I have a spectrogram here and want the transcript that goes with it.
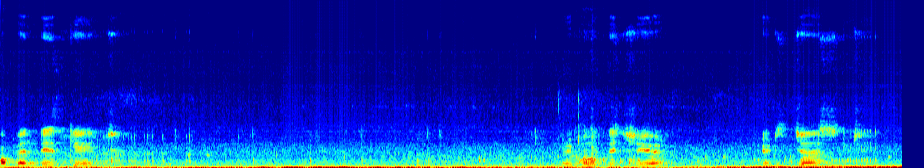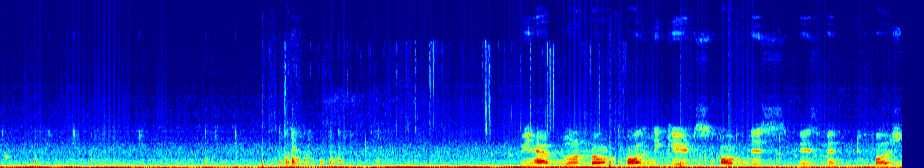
Open this gate. Remove this chair. It's just we have to unlock all the gates of this basement first.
